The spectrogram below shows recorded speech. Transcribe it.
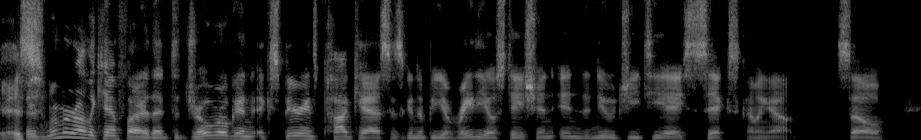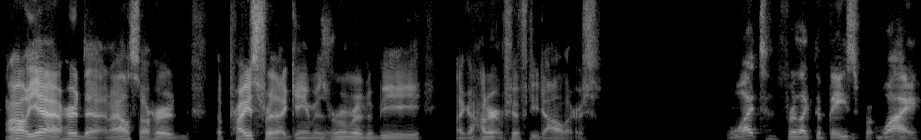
Yes. there's rumor around the campfire that the Joe Rogan Experience podcast is going to be a radio station in the new GTA 6 coming out. So Oh yeah, I heard that, and I also heard the price for that game is rumored to be like $150 what for like the base? Why?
